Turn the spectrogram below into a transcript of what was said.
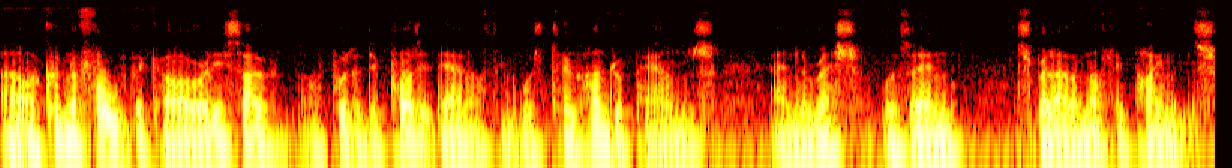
Uh, I couldn't afford the car really, so I put a deposit down, I think it was £200, and the rest was then spread over monthly payments.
